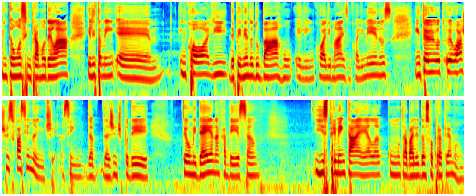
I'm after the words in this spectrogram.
Então, assim, para modelar, ele também é, encolhe, dependendo do barro, ele encolhe mais, encolhe menos. Então, eu, eu acho isso fascinante, assim, da, da gente poder ter uma ideia na cabeça e experimentar ela com o trabalho da sua própria mão.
